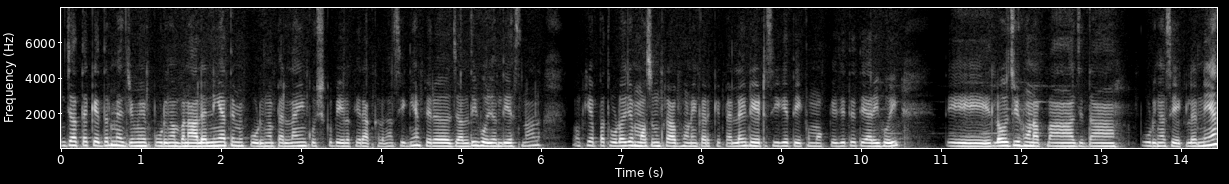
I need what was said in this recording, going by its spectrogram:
ਜਦ ਤੱਕ ਇੱਧਰ ਮੈਂ ਜਿਵੇਂ ਪੂੜੀਆਂ ਬਣਾ ਲੈਂਦੀ ਆ ਤੇ ਮੈਂ ਪੂੜੀਆਂ ਪਹਿਲਾਂ ਹੀ ਕੁਛ ਕੁ ਵੇਲ ਕੇ ਰੱਖ ਲਈਆਂ ਸੀਗੀਆਂ, ਫਿਰ ਜਲਦੀ ਹੋ ਜਾਂਦੀ ਇਸ ਨਾਲ, ਕਿਉਂਕਿ ਆਪਾਂ ਥੋੜਾ ਜਿਹਾ ਮੌਸਮ ਖਰਾਬ ਹੋਣੇ ਕਰਕੇ ਪਹਿਲਾਂ ਹੀ ਲੇਟ ਸੀਗੇ ਤੇ ਇੱਕ ਮੌਕੇ ਜੇ ਤੇ ਤਿਆਰੀ ਹੋਈ। ਤੇ ਲਓ ਜੀ, ਹੁਣ ਆਪਾਂ ਜਿੱਦਾਂ ਪੂੜੀਆਂ ਸੇਕ ਲੈਣੇ ਆ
